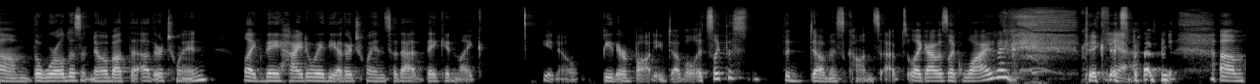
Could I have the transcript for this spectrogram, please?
um, the world doesn't know about the other twin. Like they hide away the other twin so that they can like, you know, be their body double. It's like this the dumbest concept. Like I was like, why did I pick this? Yeah. But, um,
